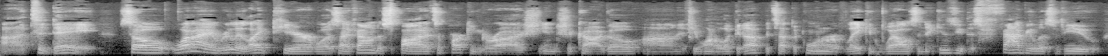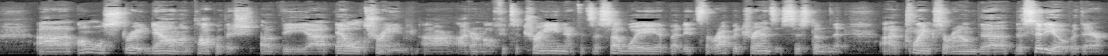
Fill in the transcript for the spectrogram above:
uh, today. So what I really liked here was I found a spot, it's a parking garage in Chicago. Um, if you want to look it up, it's at the corner of Lake and Wells, and it gives you this fabulous view uh, almost straight down on top of the of the uh, L train. Uh, I don't know if it's a train, if it's a subway, but it's the rapid transit system that uh, clanks around the, the city over there.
